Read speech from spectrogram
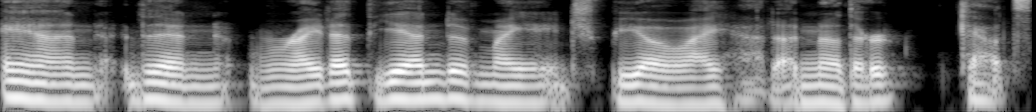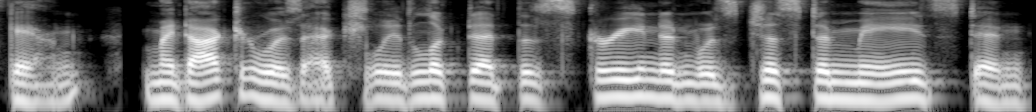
And then, right at the end of my HBO, I had another CAT scan. My doctor was actually looked at the screen and was just amazed. And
